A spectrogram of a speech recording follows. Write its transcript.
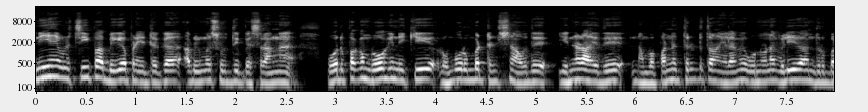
நீ ஏன் இவ்வளோ சீப்பாக பிஹேவ் பண்ணிட்டு இருக்க?" அப்படிங்கிற மாரி ஸ்ருதி பேசுகிறாங்க ஒரு பக்கம் ரோகிணிக்கு ரொம்ப ரொம்ப டென்ஷன் ஆகுது. என்னடா இது? நம்ம பண்ண திருட்டுத்தனம் எல்லாமே ஒன்று ஒன்றா வெளியே வந்துரும்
